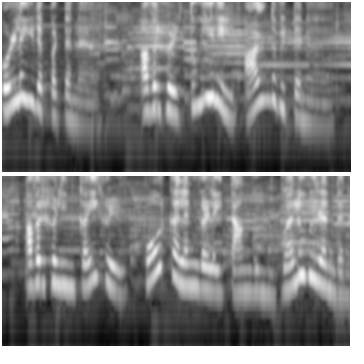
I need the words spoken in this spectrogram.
கொள்ளையிடப்பட்டனர். அவர்கள் துயிலில் ஆழ்ந்துவிட்டனர். அவர்களின் கைகள் போர்க்கலன்களை தாங்கும் வலுவிழந்தன.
